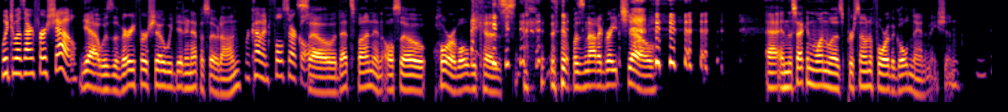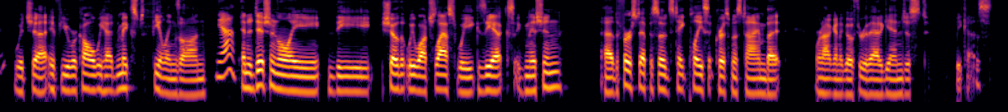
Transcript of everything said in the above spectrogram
Which was our first show. Yeah, it was the very first show we did an episode on. We're coming full circle. So that's fun and also horrible because it was not a great show. uh, and the second one was Persona 4 The Golden Animation, which, uh, if you recall, we had mixed feelings on. yeah. And additionally, the show that we watched last week, ZX Ignition, uh, the first episodes take place at Christmas time, but we're not going to go through that again just because.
